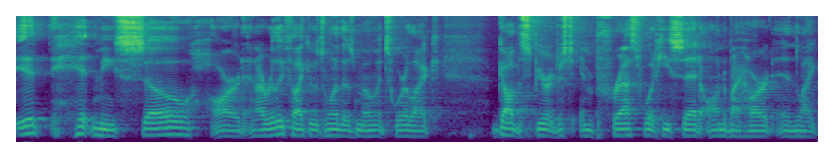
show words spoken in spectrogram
it hit me so hard, and I really feel like it was one of those moments where like God the Spirit just impressed what He said onto my heart, and like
